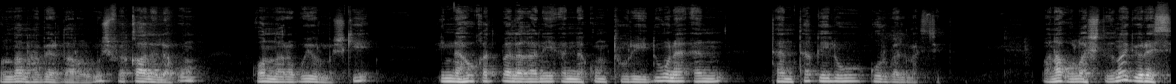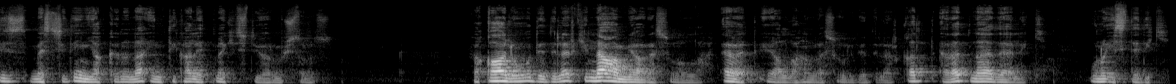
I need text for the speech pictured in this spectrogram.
Bundan haberdar olmuş. فَقَالَ لَهُمْ Onlara buyurmuş ki İnnehu kad belagani ennekum turidune en tentakilu kurbel mescid. Bana ulaştığına göre siz mescidin yakınına intikal etmek istiyormuşsunuz. Fekalu dediler ki naam ya Resulallah. Evet ey Allah'ın Resulü dediler. Kad eredna delik. Bunu istedik.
